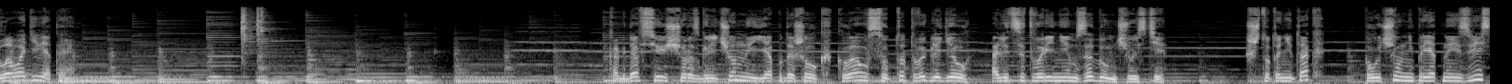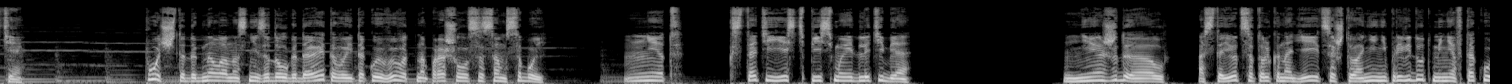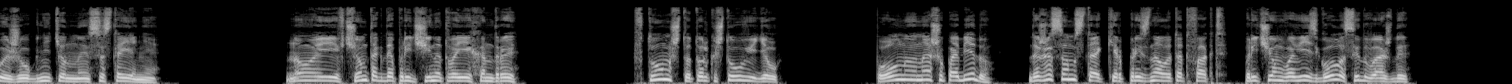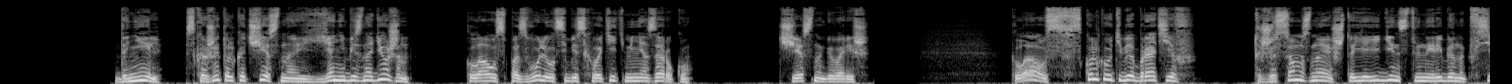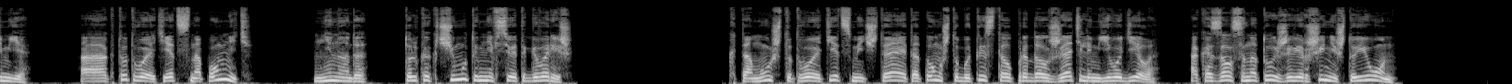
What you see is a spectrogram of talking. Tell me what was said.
Глава 9 Когда все еще разгоряченный я подошел к Клаусу, тот выглядел олицетворением задумчивости. Что-то не так? Получил неприятное известие? Почта догнала нас незадолго до этого, и такой вывод напрашивался сам собой. Нет. Кстати, есть письма и для тебя. Не ожидал. Остается только надеяться, что они не приведут меня в такое же угнетенное состояние. Ну и в чем тогда причина твоей хандры? В том, что только что увидел. Полную нашу победу? Даже сам Стаккер признал этот факт, причем во весь голос и дважды. «Даниэль, скажи только честно, я не безнадежен?» Клаус позволил себе схватить меня за руку. «Честно говоришь». «Клаус, сколько у тебя братьев?» «Ты же сам знаешь, что я единственный ребенок в семье. А кто твой отец, напомнить?» «Не надо. Только к чему ты мне все это говоришь?» «К тому, что твой отец мечтает о том, чтобы ты стал продолжателем его дела, оказался на той же вершине, что и он.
